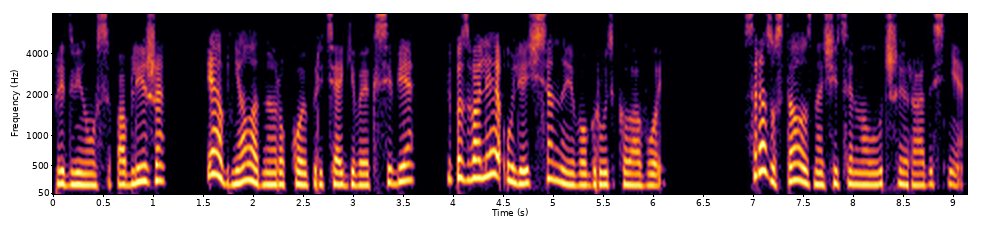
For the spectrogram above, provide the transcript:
придвинулся поближе и обнял одной рукой, притягивая к себе и позволяя улечься на его грудь головой. Сразу стало значительно лучше и радостнее.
